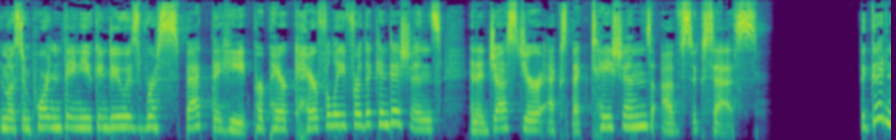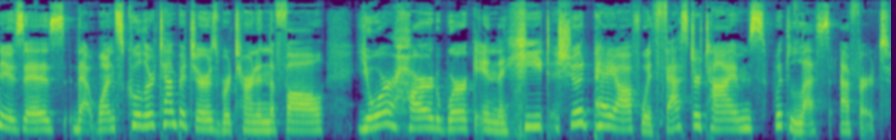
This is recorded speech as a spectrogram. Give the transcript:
The most important thing you can do is respect the heat, prepare carefully for the conditions, and adjust your expectations of success. The good news is that once cooler temperatures return in the fall, your hard work in the heat should pay off with faster times with less effort.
